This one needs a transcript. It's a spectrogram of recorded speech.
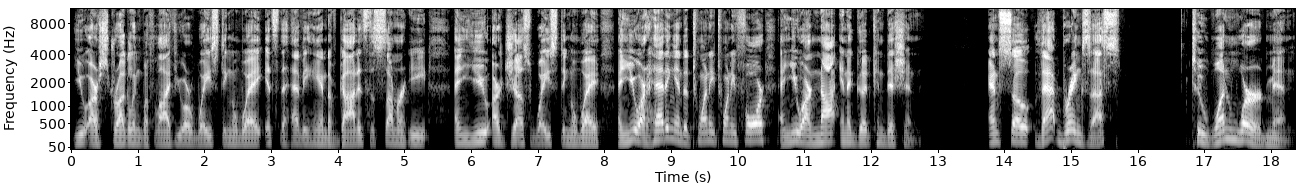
You are struggling with life. You are wasting away. It's the heavy hand of God, it's the summer heat, and you are just wasting away. And you are heading into 2024 and you are not in a good condition. And so that brings us to one word, men.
